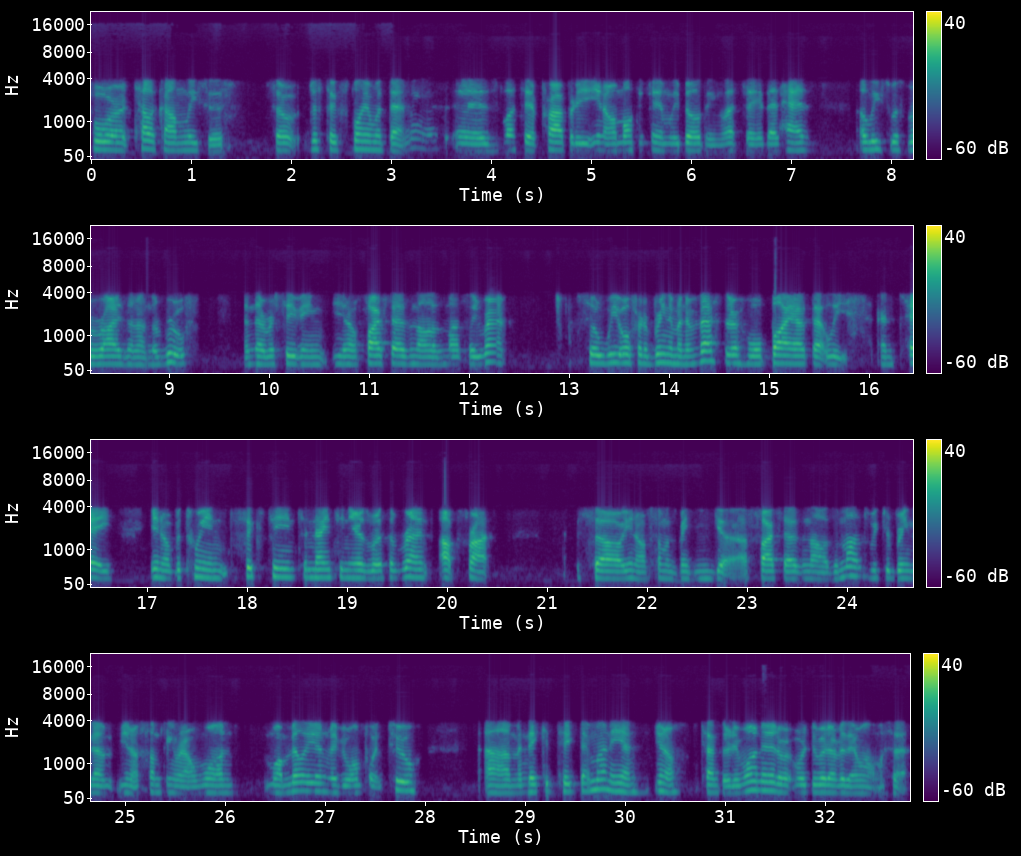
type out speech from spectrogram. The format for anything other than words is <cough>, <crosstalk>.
for telecom leases. So just to explain what that means is, let's say a property, you know, a multifamily building, let's say that has a lease with Verizon on the roof, and they're receiving, you know, five thousand dollars monthly rent so we offer to bring them an investor who will buy out that lease and pay, you know, between 16 to 19 years worth of rent up front. So, you know, if someone's making uh, $5,000 a month, we could bring them, you know, something around 1, 1 million, maybe 1.2. Um, and they could take that money and, you know, 1031 it or, or do whatever they want with it.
